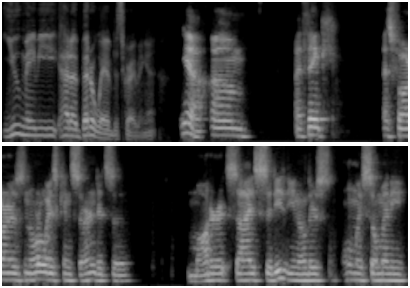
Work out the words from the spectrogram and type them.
you maybe had a better way of describing it. Yeah, um, I think as far as Norway is concerned, it's a moderate sized city. You know, there's only so many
